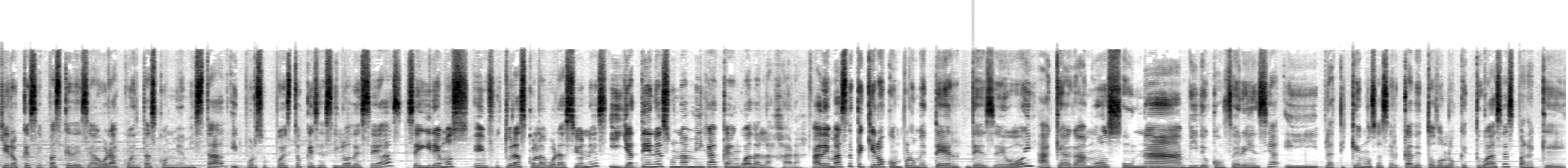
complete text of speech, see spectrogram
quiero que sepas que desde ahora cuentas con mi amistad y por supuesto que si así lo deseas, seguiremos en futuras colaboraciones y ya tienes una amiga acá en Guadalajara. Además que te quiero comprometer desde hoy a que hagamos una videoconferencia y platiquemos acerca de todo lo que tú haces para que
